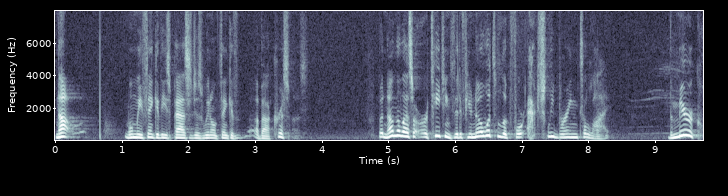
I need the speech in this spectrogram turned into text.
not when we think of these passages, we don't think of, about Christmas. But nonetheless, are teachings that, if you know what to look for, actually bring to light the miracle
